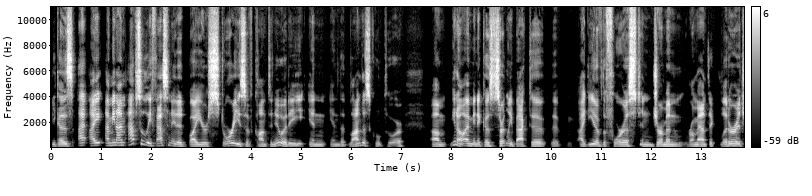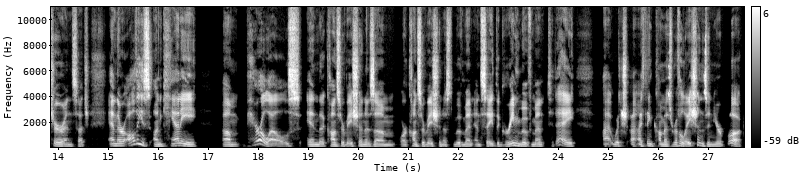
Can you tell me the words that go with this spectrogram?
because I, I, I mean, I'm absolutely fascinated by your stories of continuity in in the Landeskultur. Um, you know, I mean, it goes certainly back to the idea of the forest in German romantic literature and such. And there are all these uncanny um, parallels in the conservationism or conservationist movement and, say, the green movement today, uh, which I think come as revelations in your book.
